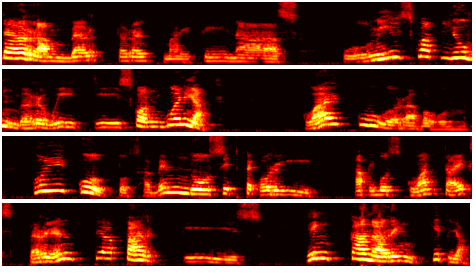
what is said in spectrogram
terram vertere maecinas, ulmis quat junger vitis conveniat, quae curabum, qui cultus habendo sit pecori, apibus quanta experientia parcis, hinkanarinkipiam.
